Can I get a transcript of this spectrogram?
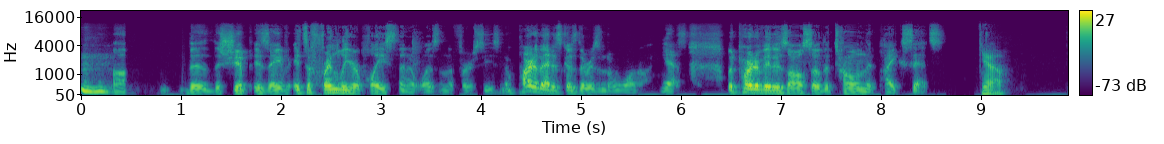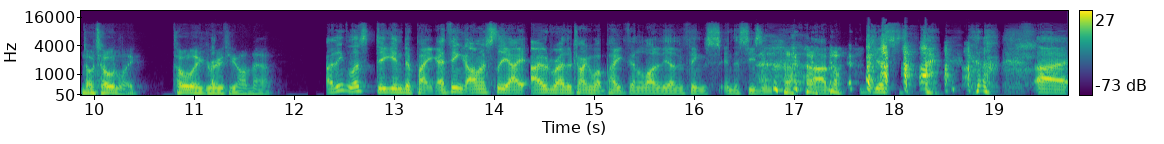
Mhm. the the ship is a it's a friendlier place than it was in the first season. And part of that is because there isn't a war on, yes, but part of it is also the tone that Pike sets. Yeah. No, totally. Totally agree with you on that. I think let's dig into Pike. I think honestly, I, I would rather talk about Pike than a lot of the other things in the season. Um, just uh,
